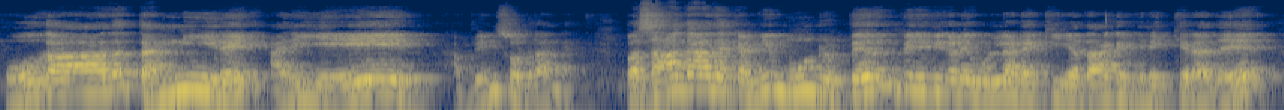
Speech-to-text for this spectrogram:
போகாத தண்ணீரை அறியேன் அப்படின்னு சொல்றாங்க. இப்ப சாகாத கல்வி மூன்று பெரும் பிரிவுகளை உள்ளடக்கியதாக இருக்கிறது.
